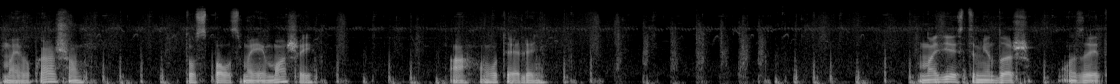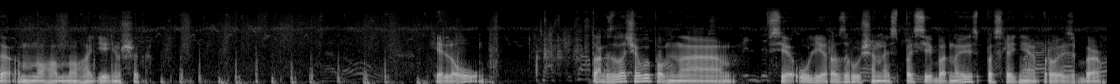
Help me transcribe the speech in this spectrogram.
мою кашу. Кто спал с моей Машей. А, вот и олень. Надеюсь, ты мне дашь за это много-много денежек. Hello. Так, задача выполнена. Все ульи разрушены, спасибо. Но есть последняя просьба.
